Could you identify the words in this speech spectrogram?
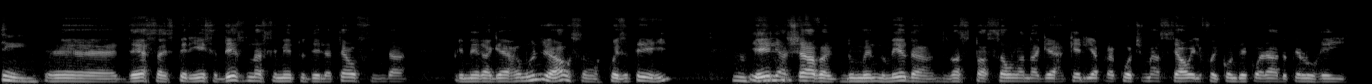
Sim. É, dessa experiência desde o nascimento dele até o fim da Primeira Guerra Mundial, são uma coisa terrível. Uhum. Ele achava, no, no meio da, de uma situação lá na guerra, que ele ia para a corte marcial, ele foi condecorado pelo rei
